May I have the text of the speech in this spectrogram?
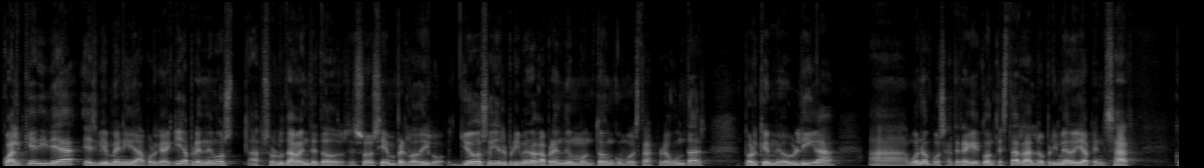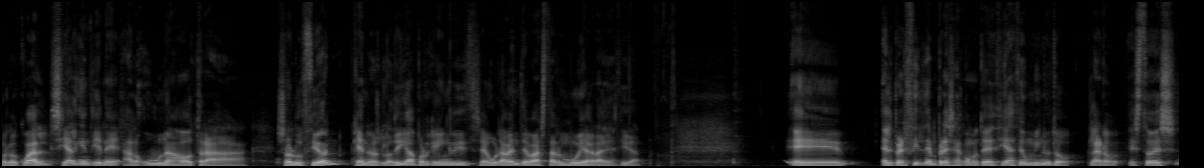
cualquier idea es bienvenida, porque aquí aprendemos absolutamente todos, eso siempre lo digo. Yo soy el primero que aprende un montón con vuestras preguntas porque me obliga a, bueno, pues a tener que contestarlas, lo primero y a pensar. Con lo cual, si alguien tiene alguna otra solución, que nos lo diga, porque Ingrid seguramente va a estar muy agradecida. Eh, el perfil de empresa, como te decía hace un minuto, claro, esto es,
